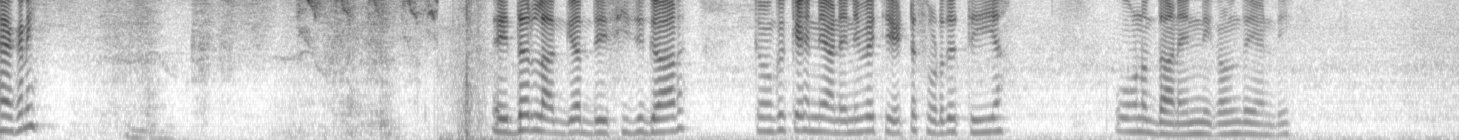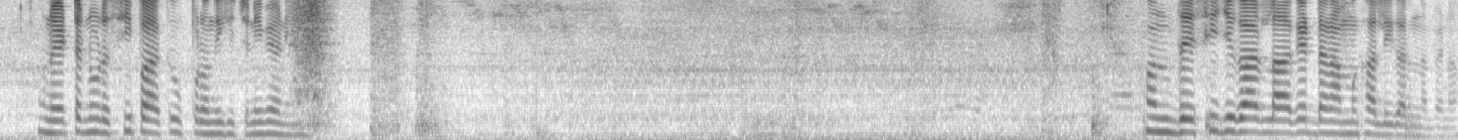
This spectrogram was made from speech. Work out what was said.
ਹੈ ਕਿ ਨਹੀਂ? ਇੱਧਰ ਲੱਗ ਗਿਆ ਦੇਸੀ ਜੁਗਾੜ, ਕਿਉਂਕਿ ਕਿਸੇ ਨਿਆਣੇ ਨੇ ਵਿੱਚ ਇੱਟ ਸੁੱਟ ਦਿੱਤੀ ਆ। ਉਹ ਹੁਣ ਦਾਣੇ ਨੀ ਨਿਕਲਣ ਦੇਣ ਦੀ ਹੁਣ ਇੱਟ ਨੂੰ ਰੱਸੀ ਪਾ ਕੇ ਉੱਪਰੋਂ ਦੀ ਖਿੱਚਣੀ ਪੈਣੀ ਆ। ਹੁਣ ਦੇਸੀ ਜੁਗਾੜ ਲਾ ਕੇ ਡਰਮ ਖਾਲੀ ਕਰਨਾ ਪੈਣਾ।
